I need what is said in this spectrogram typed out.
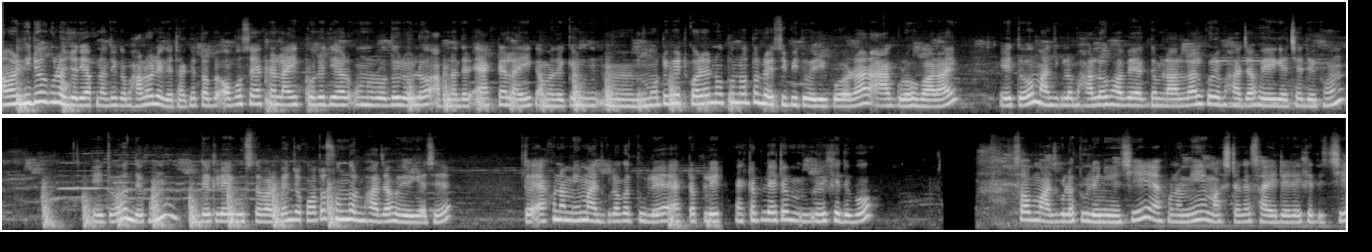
আমার ভিডিওগুলো যদি আপনাদেরকে ভালো লেগে থাকে, তবে অবশ্যই একটা লাইক করে দেওয়ার অনুরোধ রইল। আপনাদের একটা লাইক আমাদেরকে মোটিভেট করে নতুন নতুন রেসিপি তৈরি করার আগ্রহ বাড়ায়। এই তো, মাছগুলো ভালোভাবে একদম লাল লাল করে ভাজা হয়ে গেছে, দেখুন। এই তো, দেখুন, দেখলেই বুঝতে পারবেন যে কত সুন্দর ভাজা হয়ে গেছে। তো এখন আমি মাছগুলোকে তুলে একটা প্লেট একটা প্লেটে রেখে দেব। সব মাছগুলো তুলে নিয়েছি, এখন আমি মাছটাকে সাইডে রেখে দিচ্ছি।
